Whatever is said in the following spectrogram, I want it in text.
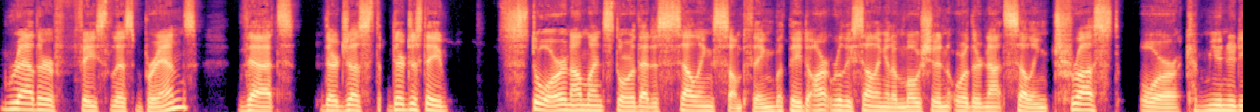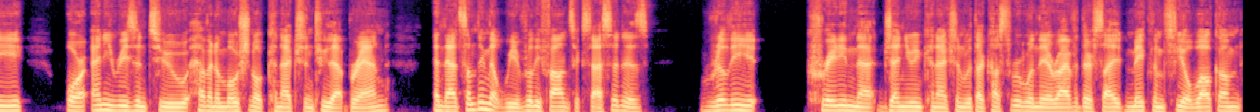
rather faceless brands that they're just they're just a store, an online store that is selling something, but they aren't really selling an emotion or they're not selling trust or community or any reason to have an emotional connection to that brand. And that's something that we've really found success in is really creating that genuine connection with our customer when they arrive at their site, make them feel welcomed,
